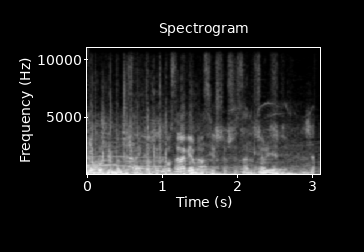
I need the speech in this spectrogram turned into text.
nie powinno być najgorzej. Pozdrawiam Was jeszcze wszystkich. Cześć.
